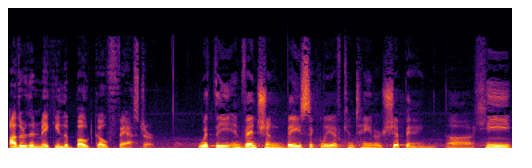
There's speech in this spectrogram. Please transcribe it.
other than making the boat go faster. With the invention basically of container shipping, uh, he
